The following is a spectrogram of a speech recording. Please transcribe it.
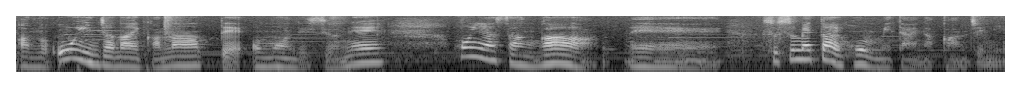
あの多いんじゃないかなって思うんですよね。本屋さんが、えー、勧めたい本みたいな感じに、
